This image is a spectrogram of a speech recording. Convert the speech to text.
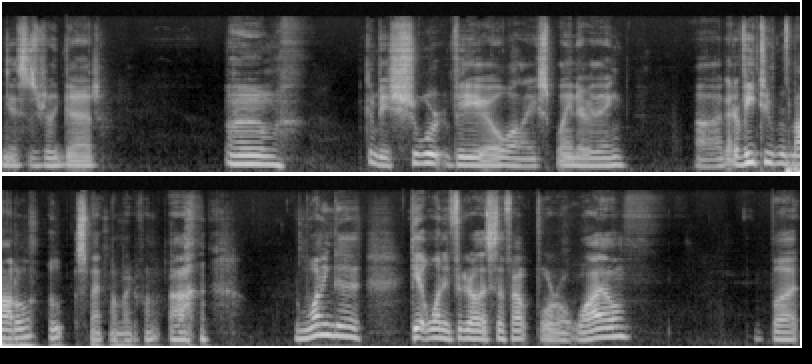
this is really bad. Um, gonna be a short video while I explain everything. Uh, I got a VTuber model. Oh, smacked my microphone. Uh, been wanting to get one and figure all that stuff out for a while, but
